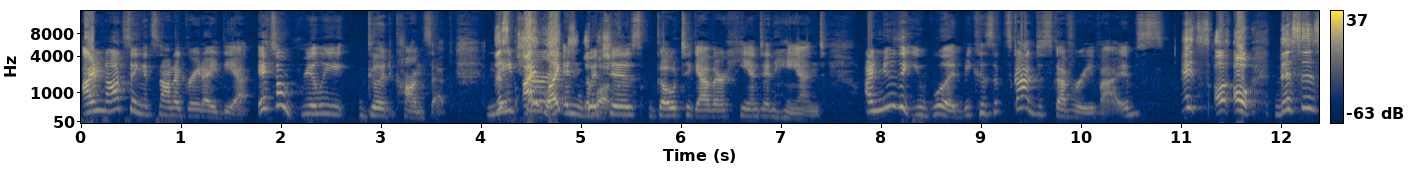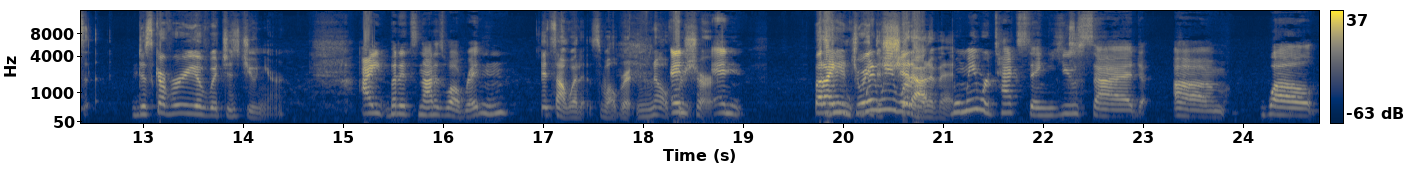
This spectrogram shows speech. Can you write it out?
I'm not saying it's not a great idea. It's a really good concept. This- Nature I and the book. witches go together hand in hand. I knew that you would because it's got discovery vibes. It's oh, oh, this is Discovery of Witches Junior. I but it's not as well written. It's not what it's well written, no, And, for sure. And but I enjoyed the we shit were- out of it. When we were texting, you said, um, "Well,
